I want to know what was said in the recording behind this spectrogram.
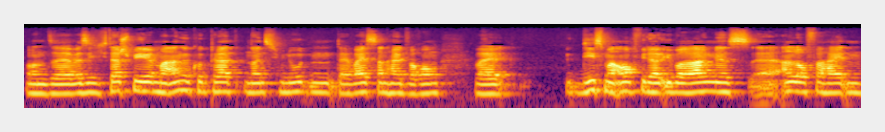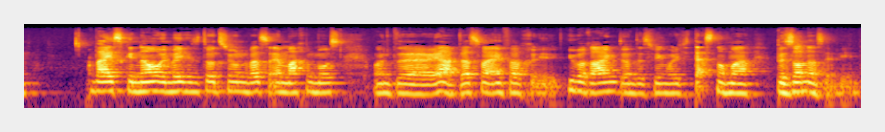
Und äh, wer sich das Spiel mal angeguckt hat, 90 Minuten, der weiß dann halt warum, weil diesmal auch wieder überragendes äh, Anlaufverhalten, weiß genau in welcher Situation was er machen muss. Und äh, ja, das war einfach überragend und deswegen wollte ich das nochmal besonders erwähnen.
